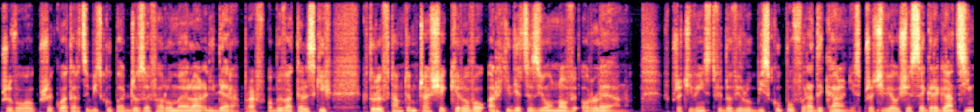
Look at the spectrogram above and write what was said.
Przywołał przykład arcybiskupa Josefa Rumela, lidera praw obywatelskich, który w tamtym czasie kierował archidiecezją Nowy Orlean. W przeciwieństwie do wielu biskupów radykalnie sprzeciwiał się segregacji.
